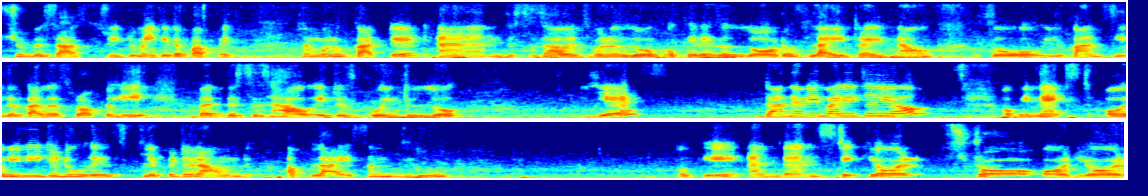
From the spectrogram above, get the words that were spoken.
Subba to make it a puppet. So I'm going to cut it and this is how it's going to look. Okay, there's a lot of light right now. So you can't see the colors properly, but this is how it is going to look. Yes? Done everybody till here? Okay, next, all you need to do is flip it around, apply some glue. Okay, and then stick your straw or your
